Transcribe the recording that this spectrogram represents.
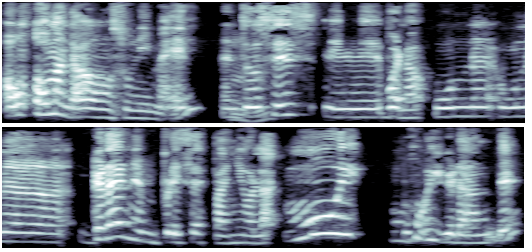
o, mandábamos un email. Entonces, eh, bueno, una, una gran empresa española, muy, muy grande,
